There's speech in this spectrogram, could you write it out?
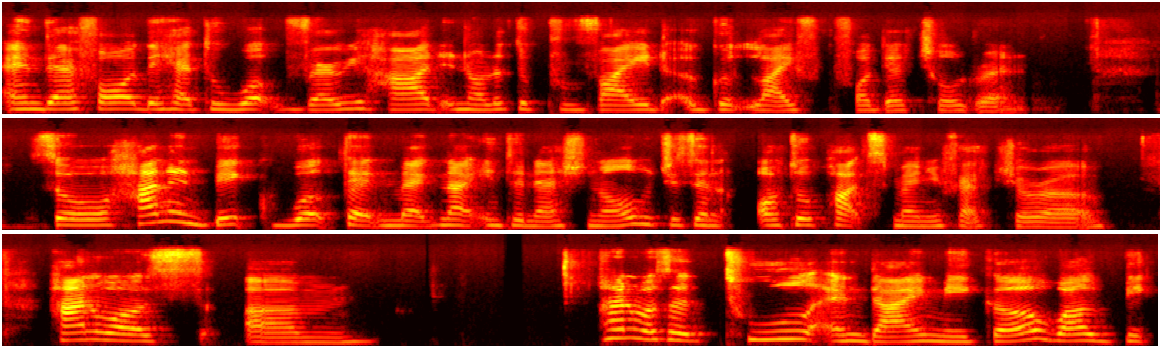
and therefore they had to work very hard in order to provide a good life for their children. So Han and Big worked at Magna International, which is an auto parts manufacturer. Han was um, Han was a tool and die maker, while Big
